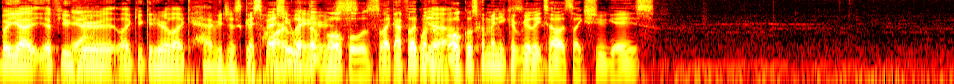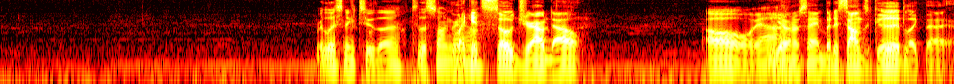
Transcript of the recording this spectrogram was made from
But yeah, if you Yeah. hear it, like you could hear like heavy just guitar Especially with the vocals. Like I feel like when the vocals come in, you could really tell it's like shoegaze. We're listening to the to the song right Like now. it's so drowned out. oh yeah. You get what I'm saying? But it sounds good like that.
